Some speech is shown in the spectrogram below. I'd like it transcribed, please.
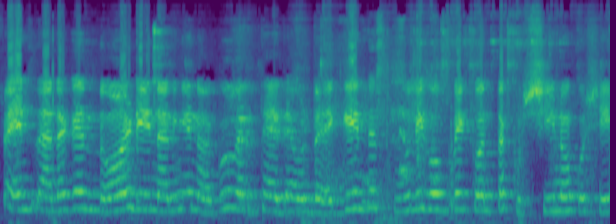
ಫ್ರೆಂಡ್ಸ್ ನನಗೆ ನೋಡಿ ನನಗೆ ನಗು ಬರ್ತಾ ಇದೆ. ಅವಳು ಬೆಳಗ್ಗೆಯಿಂದ ಸ್ಕೂಲಿಗೆ ಹೋಗ್ಬೇಕು ಅಂತ ಖುಷಿನೋ ಖುಷಿ.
